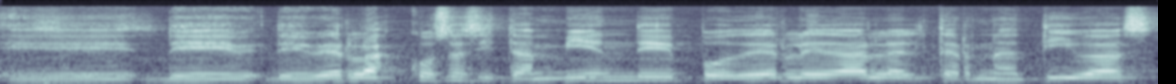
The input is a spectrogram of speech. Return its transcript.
eh, de ver las cosas y también de poderle darle alternativas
